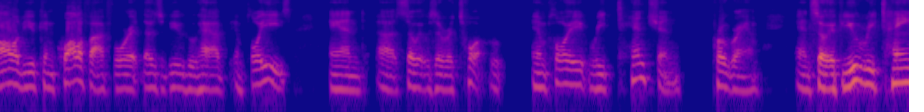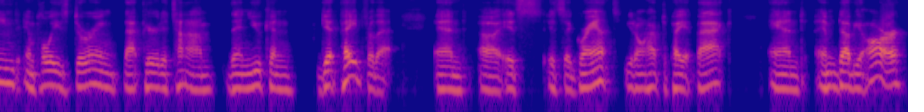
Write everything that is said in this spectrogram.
all of you can qualify for it, those of you who have employees. And uh, so it was a employee retention program. And so if you retained employees during that period of time, then you can get paid for that. And uh, it's it's a grant. You don't have to pay it back. And MWR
